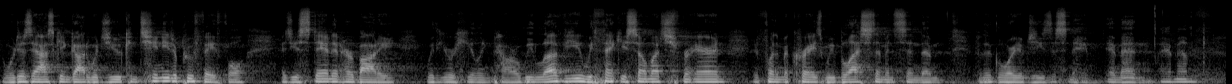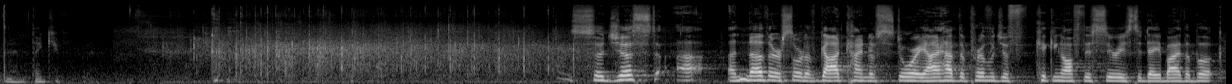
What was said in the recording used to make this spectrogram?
And we're just asking, God, would you continue to prove faithful as you stand in her body with your healing power. We love you. We thank you so much for Aaron and for the McCrays. We bless them and send them for the glory of Jesus' name. Amen. Amen. Amen. Thank you. So, just uh, another sort of God kind of story. I have the privilege of kicking off this series today by the book.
